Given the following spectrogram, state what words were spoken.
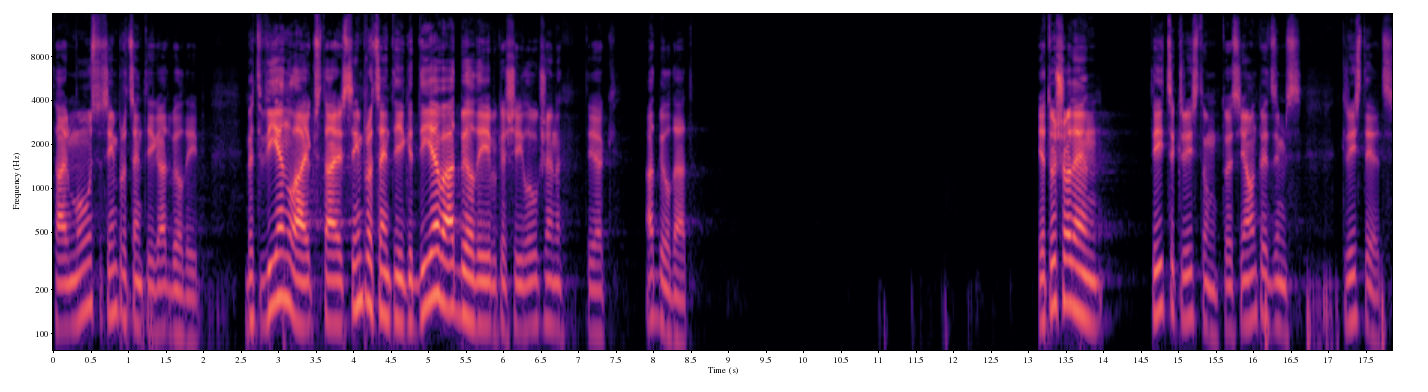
Tā ir mūsu simtprocentīga atbildība. Bet vienlaikus tā ir simtprocentīga dieva atbildība, ka šī lūkšana tiek atbildēta. Ja tu šodien tici Kristum, tu esi jaunpiedzimis kristietis,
